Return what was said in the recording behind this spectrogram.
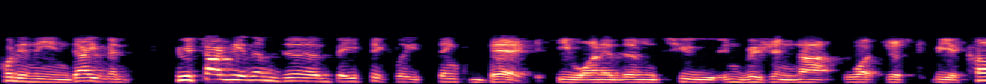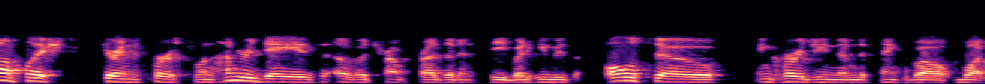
put in the indictment, he was talking to them to basically think big. He wanted them to envision not what just could be accomplished during the first 100 days of a Trump presidency, but he was also encouraging them to think about what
